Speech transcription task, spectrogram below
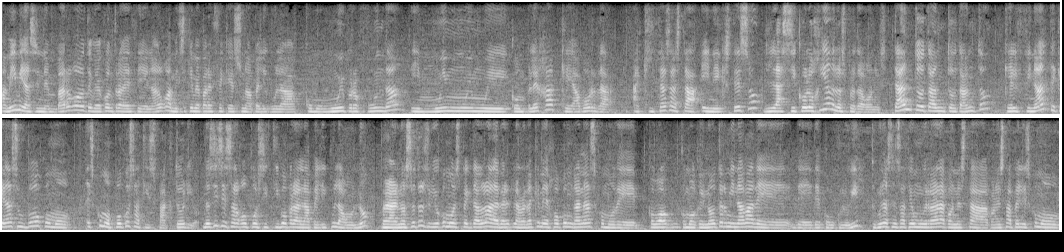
A mí, mira, sin embargo, te voy a contradecir en algo. A mí sí que me parece que es una película como muy profunda y muy, muy, muy compleja que aborda quizás hasta en exceso la psicología de los protagonistas. Tanto, tanto, tanto, que el final te quedas un poco como. Es como poco satisfactorio. No sé si es algo positivo para la película o no. Para nosotros, yo como espectadora, la, verdad que me dejó con ganas como de. Como, como que no terminaba de, concluir. Tuve una sensación muy rara con esta, con esta peli. Es como,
